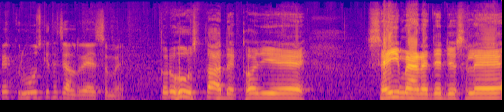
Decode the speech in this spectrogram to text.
ਤੇ ਕਰੂਜ਼ ਕਿੱਥੇ ਚੱਲ ਰਿਹਾ ਇਸ ਸਮੇਂ? ਕਰੂਜ਼ ਤਾਂ ਦੇਖੋ ਜੀ, ਇਹ ਸਹੀ ਮੈਨੇ ਚ ਜਿਸਲੇ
